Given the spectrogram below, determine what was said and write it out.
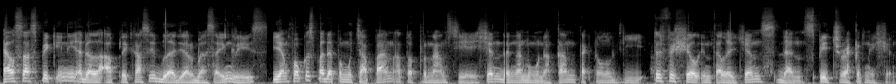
Elsa Speak ini adalah aplikasi belajar bahasa Inggris yang fokus pada pengucapan atau pronunciation dengan menggunakan teknologi artificial intelligence dan speech recognition.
